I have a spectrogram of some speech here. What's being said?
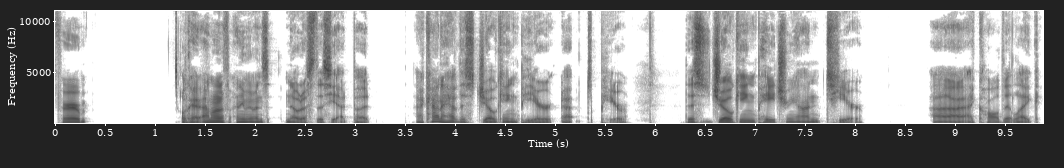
For okay, I don't know if anyone's noticed this yet, but I kind of have this joking peer uh, peer, this joking Patreon tier. Uh, I called it like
